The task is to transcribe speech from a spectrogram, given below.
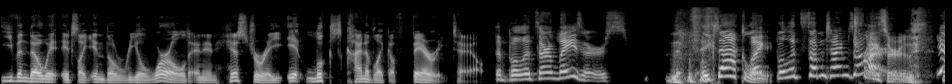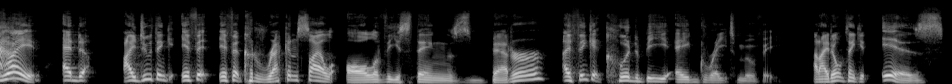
even though it, it's like in the real world and in history it looks kind of like a fairy tale The bullets are lasers. exactly Like bullets sometimes are. lasers Yeah. right and i do think if it if it could reconcile all of these things better i think it could be a great movie and i don't think it is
